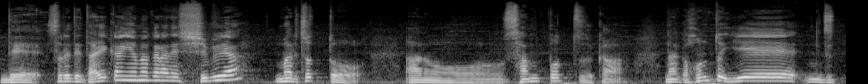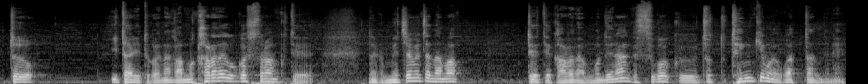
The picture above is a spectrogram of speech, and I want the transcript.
でそれで代官山からね渋谷までちょっとあのー、散歩っつうかなんか本当家にずっといたりとかなんかあんま体動かしとらんくてなんかめちゃめちゃなまってて体も。でなんかすごくちょっと天気も良かったんでね。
